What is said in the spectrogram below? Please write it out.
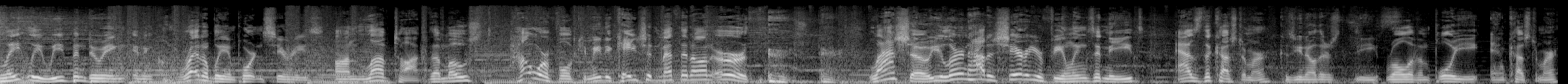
Lately, we've been doing an incredibly important series on Love Talk, the most powerful communication method on earth. Earth, earth. Last show, you learned how to share your feelings and needs as the customer, because you know there's the role of employee and customer.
